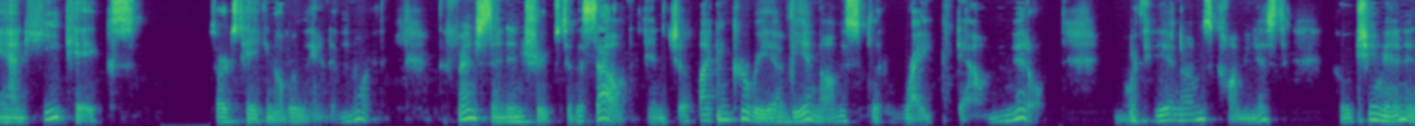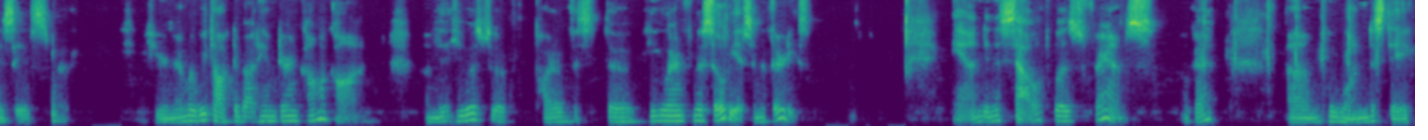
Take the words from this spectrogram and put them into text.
And he takes, starts taking over land in the north. The French send in troops to the south, and just like in Korea, Vietnam is split right down the middle. North Vietnam is communist. Ho Chi Minh is, is if you remember, we talked about him during Comic Con. Um, he was part of this, the, he learned from the Soviets in the 30s. And in the south was France, okay, um, who wanted to stay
